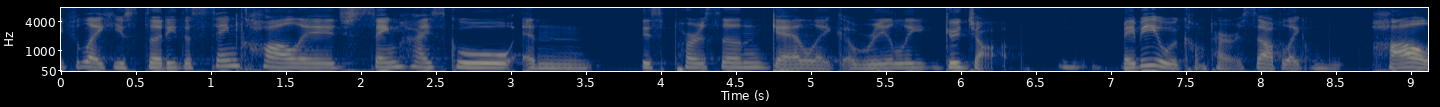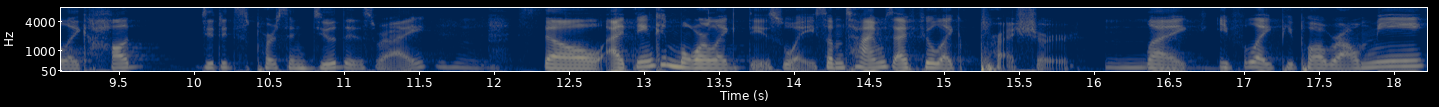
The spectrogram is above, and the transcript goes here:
if like you study the same college, same high school, and this person get like a really good job, mm-hmm. maybe you would compare yourself like how like how did this person do this right? Mm-hmm. So I think more like this way. Sometimes I feel like pressure. Mm. Like if like people around me,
